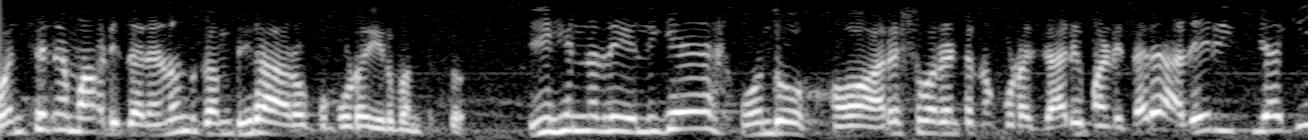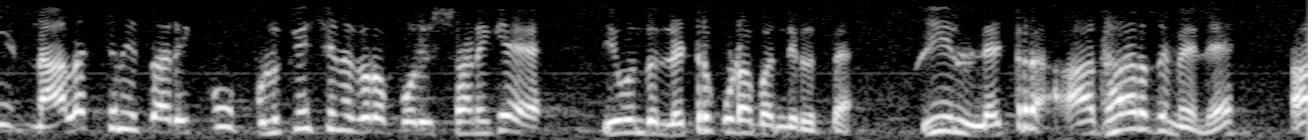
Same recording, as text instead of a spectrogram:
ವಂಚನೆ ಮಾಡಿದ್ದಾರೆ ಅನ್ನೋ ಒಂದು ಗಂಭೀರ ಆರೋಪ ಕೂಡ ಇರುವಂತದ್ದು ಈ ಹಿನ್ನೆಲೆಯಲ್ಲಿಗೆ ಒಂದು ಅರೆಸ್ಟ್ ವಾರೆಂಟ್ ಅನ್ನು ಕೂಡ ಜಾರಿ ಮಾಡಿದ್ದಾರೆ. ಅದೇ ರೀತಿಯಾಗಿ ನಾಲ್ಕನೇ ತಾರೀಕು ಪುಲಕೇಶಿ ನಗರ ಪೊಲೀಸ್ ಠಾಣೆಗೆ ಈ ಒಂದು ಲೆಟರ್ ಕೂಡ ಬಂದಿರುತ್ತೆ. ಈ ಲೆಟರ್ ಆಧಾರದ ಮೇಲೆ, ಆ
